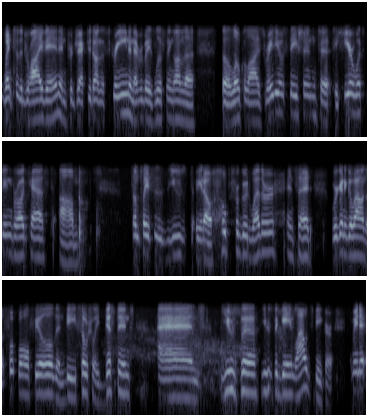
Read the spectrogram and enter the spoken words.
went to the drive-in and projected on the screen, and everybody's listening on the the localized radio station to to hear what's being broadcast. Um, some places used, you know, hoped for good weather and said, we're going to go out on the football field and be socially distant and use the use the game loudspeaker. I mean, it,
